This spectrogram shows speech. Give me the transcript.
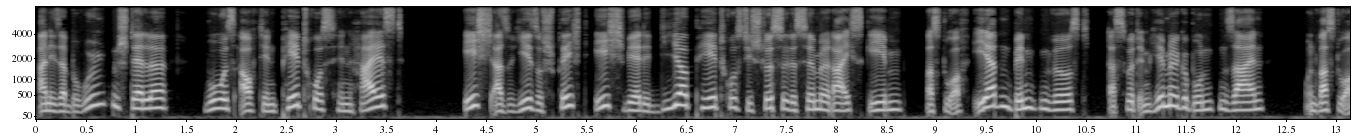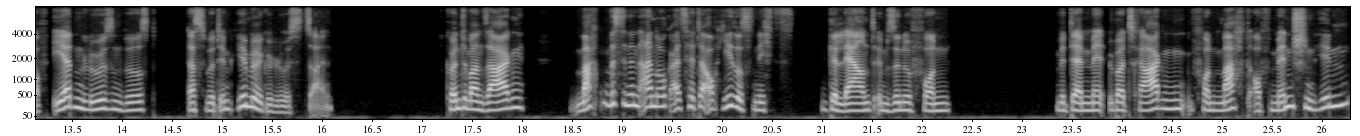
an dieser berühmten Stelle, wo es auf den Petrus hin heißt, ich, also Jesus spricht, ich werde dir, Petrus, die Schlüssel des Himmelreichs geben. Was du auf Erden binden wirst, das wird im Himmel gebunden sein. Und was du auf Erden lösen wirst, das wird im Himmel gelöst sein. Könnte man sagen, macht ein bisschen den Eindruck, als hätte auch Jesus nichts gelernt im Sinne von mit dem Übertragen von Macht auf Menschen hin.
